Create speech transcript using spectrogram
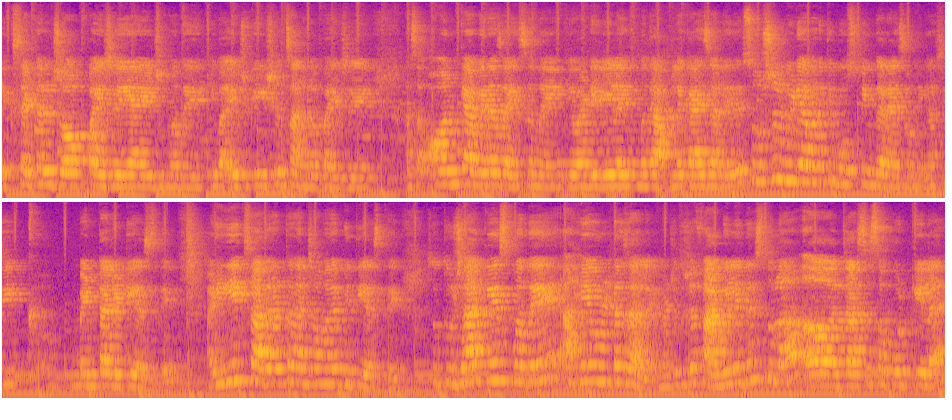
एक सेटल जॉब पाहिजे या एजमध्ये किंवा एज्युकेशन चांगलं पाहिजे. असं ऑन कॅमेरा जायचं नाही किंवा डेली लाईफमध्ये आपलं काय झालंय ते सोशल मीडियावरती पोस्टिंग करायचं नाही. अशी एक मेंटॅलिटी असते. आणि ही एक साधारणतः त्यांच्यामध्ये भीती असते. सो तुझ्या केसमध्ये हे उलट झालंय. म्हणजे तुझ्या फॅमिलीनेच तुला जास्त सपोर्ट केलाय.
